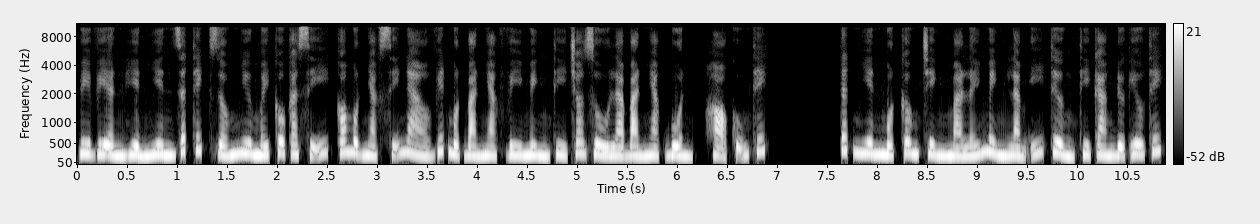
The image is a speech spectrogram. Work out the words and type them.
Vivian hiển nhiên rất thích giống như mấy cô ca sĩ, có một nhạc sĩ nào viết một bản nhạc vì mình thì cho dù là bản nhạc buồn, họ cũng thích. Tất nhiên một công trình mà lấy mình làm ý tưởng thì càng được yêu thích.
